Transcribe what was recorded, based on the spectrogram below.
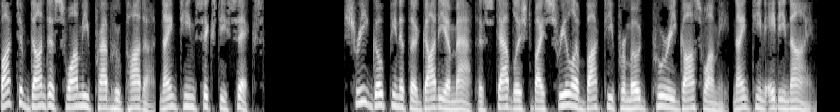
Bhaktivedanta Swami Prabhupada 1966. Sri Gopinatha Gaudiya Math established by Srila Bhakti Pramod Puri Goswami 1989.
